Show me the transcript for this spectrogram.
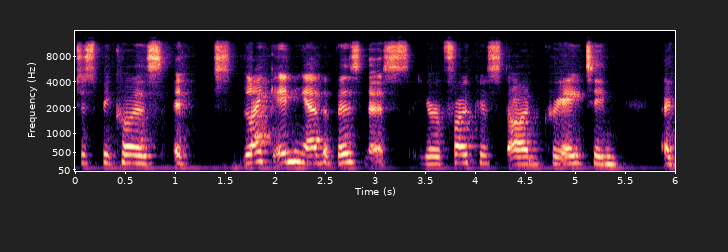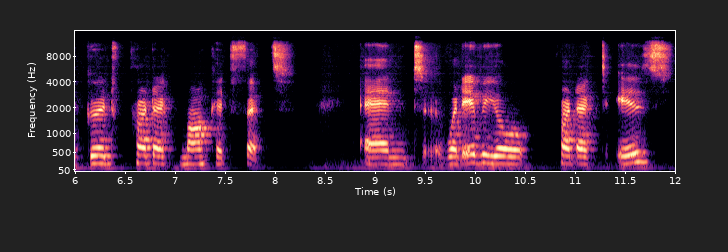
just because it's like any other business, you're focused on creating a good product market fit. And whatever your product is,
